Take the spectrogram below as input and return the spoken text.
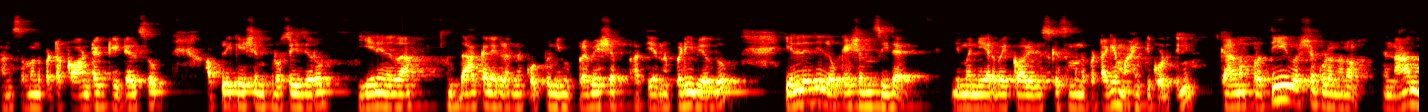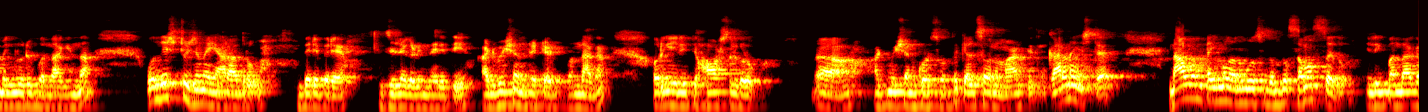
ನನ್ನ ಸಂಬಂಧಪಟ್ಟ ಕಾಂಟ್ಯಾಕ್ಟ್ ಡೀಟೇಲ್ಸು ಅಪ್ಲಿಕೇಶನ್ ಪ್ರೊಸೀಜರು ಏನೇನೆಲ್ಲ ದಾಖಲೆಗಳನ್ನು ಕೊಟ್ಟು ನೀವು ಪ್ರವೇಶ ಪಾತಿಯನ್ನು ಪಡಿಬೋದು ಎಲ್ಲೆಲ್ಲಿ ಲೊಕೇಶನ್ಸ್ ಇದೆ, ನಿಮ್ಮ ನಿಯರ್ ಬೈ ಕಾಲೇಜಸ್ಗೆ ಸಂಬಂಧಪಟ್ಟಾಗೆ ಮಾಹಿತಿ ಕೊಡ್ತೀನಿ. ಕಾರಣ ಪ್ರತಿ ವರ್ಷ ಕೂಡ ನಾನು ನಾನು ಬೆಂಗಳೂರಿಗೆ ಬಂದಾಗಿಂದ ಒಂದಿಷ್ಟು ಜನ ಯಾರಾದರೂ ಬೇರೆ ಬೇರೆ ಜಿಲ್ಲೆಗಳಿಂದ ಈ ರೀತಿ ಅಡ್ಮಿಷನ್ ರಿಲೇಟೆಡ್ ಬಂದಾಗ ಅವ್ರಿಗೆ ಈ ರೀತಿ ಹಾಸ್ಟೆಲ್ಗಳು ಅಡ್ಮಿಷನ್ ಕೊಡಿಸುವಂಥ ಕೆಲಸವನ್ನು ಮಾಡ್ತಿದ್ದೀನಿ ಕಾರಣ ಇಷ್ಟೇ ನಾವೊಂದು ಟೈಮಲ್ಲಿ ಅನುಭವಿಸಿದಂಥ ಸಮಸ್ಯೆ ಇದು. ಇಲ್ಲಿಗೆ ಬಂದಾಗ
